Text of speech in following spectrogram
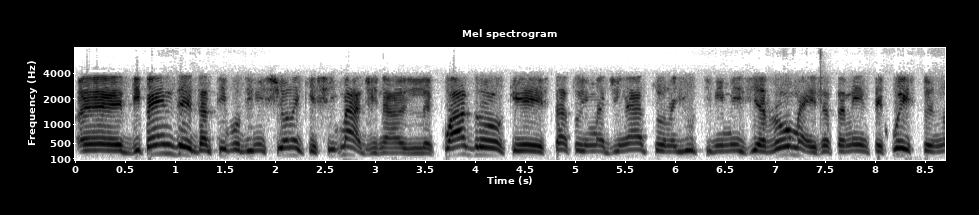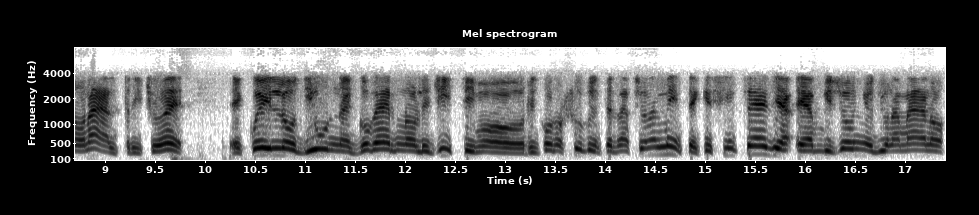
Eh, dipende dal tipo di missione che si immagina. Il quadro che è stato immaginato negli ultimi mesi a Roma è esattamente questo e non altri, cioè è quello di un governo legittimo riconosciuto internazionalmente che si insedia e ha bisogno di una mano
